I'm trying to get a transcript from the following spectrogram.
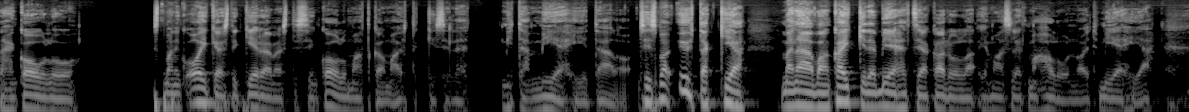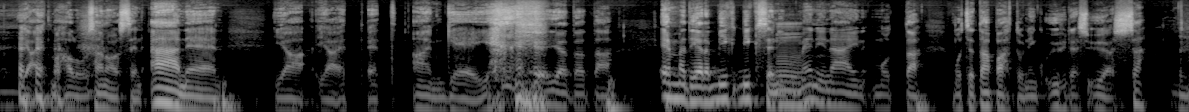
lähden kouluun, sitten mä niin oikeasti kirjaimesti siinä koulumatkalla mä yhtäkkiä silleen, että mitä miehiä täällä on. Siis mä yhtäkkiä mä näen vaan kaikki ne miehet siellä kadulla ja mä oon silleen, että mä haluan noita miehiä. Ja että mä haluan sanoa sen ääneen ja, ja että et I'm gay. ja tota, en mä tiedä mik, miksi se mm. niinku meni näin, mutta, mutta se tapahtui niinku yhdessä yössä. Mm.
